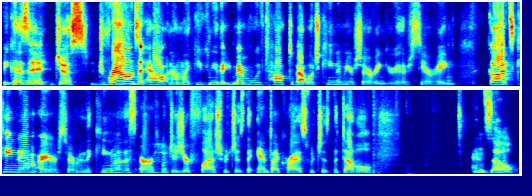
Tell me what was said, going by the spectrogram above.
because it just drowns it out. And I'm like, you can either remember we've talked about which kingdom you're serving. You're either serving God's kingdom or you're serving the kingdom of this earth, yeah. which is your flesh, which is the Antichrist, which is the devil. And so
